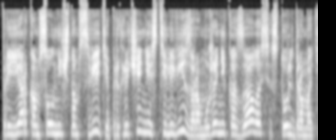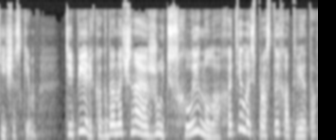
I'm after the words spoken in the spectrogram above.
При ярком солнечном свете приключение с телевизором уже не казалось столь драматическим. Теперь, когда ночная жуть схлынула, хотелось простых ответов.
